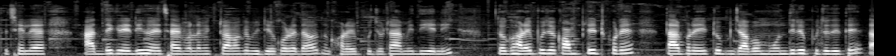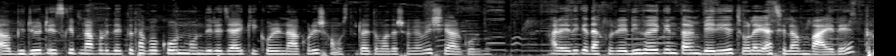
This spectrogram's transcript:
তো ছেলে অর্ধেক রেডি হয়েছে, আমি বললাম, একটু আমাকে ভিডিও করে দাও, ঘরের পুজোটা আমি দিয়ে নিই। তো ঘরের পুজো কমপ্লিট করে তারপরে একটু যাব মন্দিরে পুজো দিতে। তা ভিডিওটি স্কিপ না করে দেখতে থাকো, কোন মন্দিরে যাই, কি করি, না করি, সমস্তটাই তোমাদের সঙ্গে আমি শেয়ার করব। আর এদিকে দেখো রেডি হয়ে কিন্তু আমি বেরিয়ে চলে গেছিলাম বাইরে। তো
